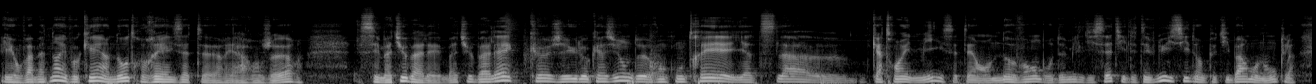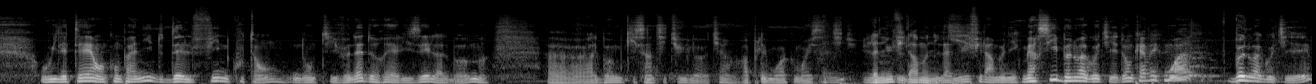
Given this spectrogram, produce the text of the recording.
Et on va maintenant évoquer un autre réalisateur et arrangeur. C'est Mathieu Ballet. Mathieu Ballet que j'ai eu l'occasion de rencontrer il y a de cela euh, 4 ans et demi. C'était en novembre 2017. Il était venu ici dans le petit bar Mon Oncle, où il était en compagnie de Delphine Coutan, dont il venait de réaliser l'album. Euh, album qui s'intitule, tiens, rappelez-moi comment il s'intitule. La nuit philharmonique. La nuit philharmonique. Merci Benoît Gauthier. Donc avec moi, Benoît Gauthier,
